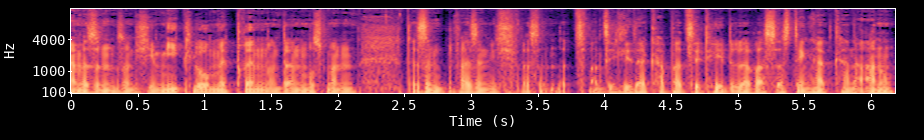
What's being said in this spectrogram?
haben wir so ein, so ein Chemieklo mit drin und dann muss man, das sind, weiß ich nicht, was sind 20 Liter Kapazität oder was das Ding hat, keine Ahnung.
